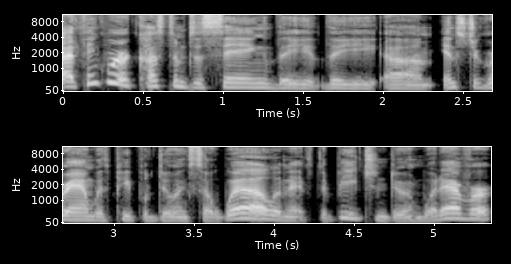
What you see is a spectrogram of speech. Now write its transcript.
I think we're accustomed to seeing the the um, Instagram with people doing so well and at the beach and doing whatever,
